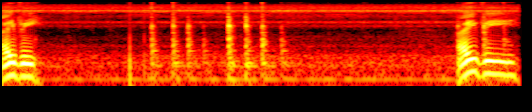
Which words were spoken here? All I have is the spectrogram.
Ivy. Ivy.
